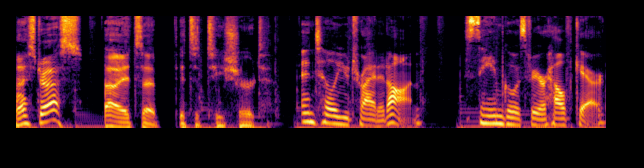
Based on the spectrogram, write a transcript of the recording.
Nice dress. Uh, it's a it's a t-shirt. until you tried it on. Same goes for your healthcare.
